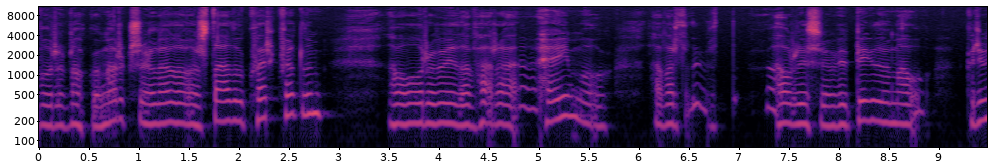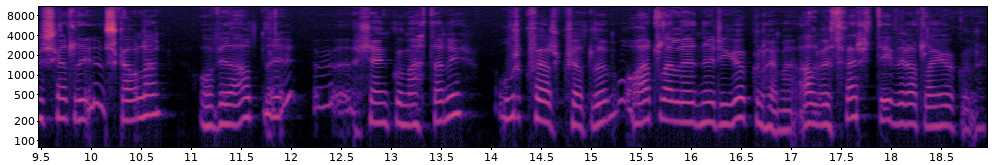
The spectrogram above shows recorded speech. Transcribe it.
vorum nokkuð mörg sem lögðu á stað úr hverkfjöllum þá vorum við að fara heim og það var árið sem við byggðum á Grímsfjalli skálan og við átni hengum ettani úr hverkfjöllum og allarleið nýri jökulheima, alveg þvert yfir allan jökulin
